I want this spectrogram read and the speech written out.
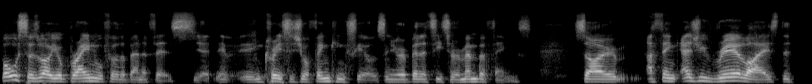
But also as well your brain will feel the benefits. It, it increases your thinking skills and your ability to remember things so I think as you realize the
